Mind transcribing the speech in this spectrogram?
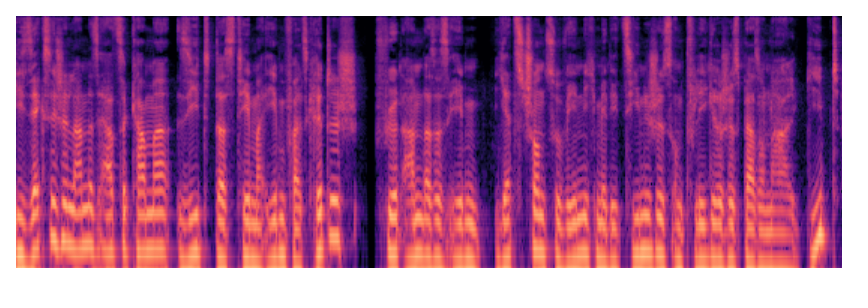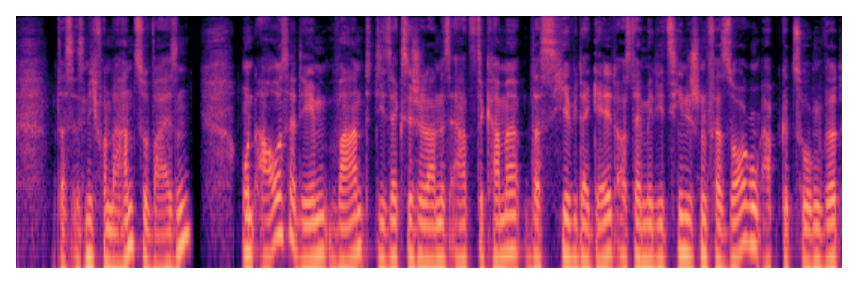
Die sächsische Landesärztekammer sieht das Thema ebenfalls kritisch, führt an, dass es eben jetzt schon zu wenig medizinisches und pflegerisches Personal gibt. Das ist nicht von der Hand zu weisen. Und außerdem warnt die sächsische Landesärztekammer, dass hier wieder Geld aus der medizinischen Versorgung abgezogen wird,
